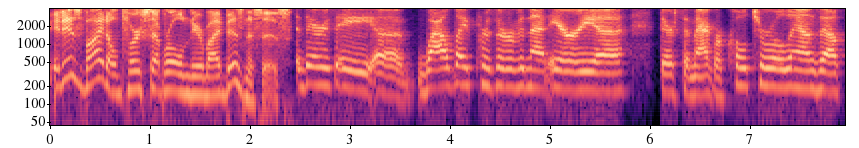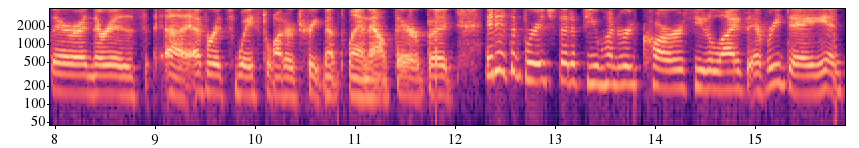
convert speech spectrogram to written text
it is vital for several nearby businesses. There's a uh, wildlife preserve in that area. There's some agricultural lands out there, and there is uh, Everett's wastewater treatment plant out there. But it is a bridge that a few hundred cars utilize every day, and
